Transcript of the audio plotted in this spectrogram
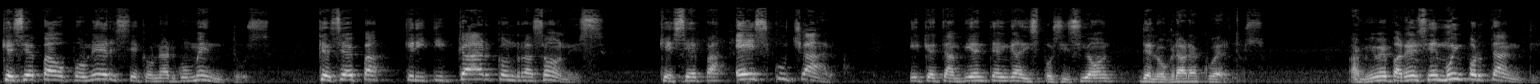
que sepa oponerse con argumentos, que sepa criticar con razones, que sepa escuchar y que también tenga disposición de lograr acuerdos. A mí me parece muy importante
